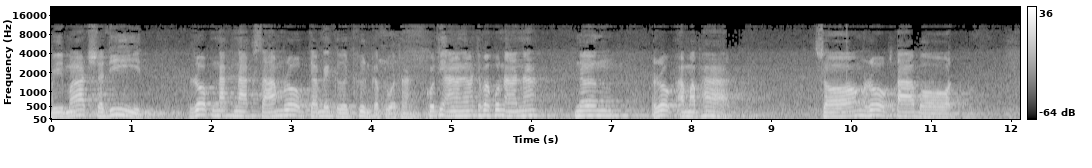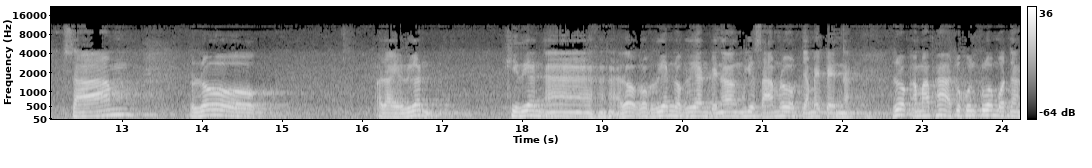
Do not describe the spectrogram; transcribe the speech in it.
บีมาชดีดโรคหนักๆสามโรคจะไม่เกิดขึ้นกับตัวท่าน คนที่อ่านนะเฉพาะคนอ่านนะหนึ่งโรคอัมาพาตสองโรคตาบอดสาม โรค อะไรเรื้อนขี้เรื้อนอ่าโรคโรคเรื้อนโรคเรื้อนไปน้องมีอยู่สามโรคจะไม่เป็นนะโรคอัมาพาตทุกคนกลัวหมดนะ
